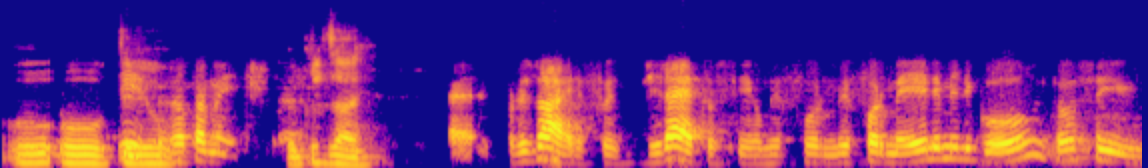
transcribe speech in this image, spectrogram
Ou, ou teve... Isso, exatamente. Foi pro ISAI. É, pro ISAI, foi direto, assim, eu me, for, me formei, ele me ligou, então, assim,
